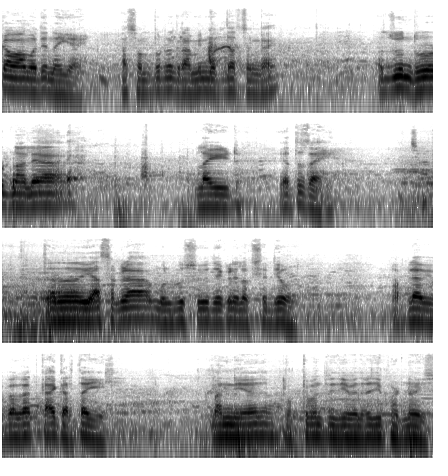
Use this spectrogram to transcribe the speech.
गावामध्ये नाही आहे. हा संपूर्ण ग्रामीण मतदारसंघ आहे. अजून रोड नाल्या लाइट यातच आहे. तर या सगळ्या मूलभूत सुविधेकडे लक्ष देऊन आपल्या विभागात काय करता येईल माननीय मुख्यमंत्री देवेंद्रजी फडणवीस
